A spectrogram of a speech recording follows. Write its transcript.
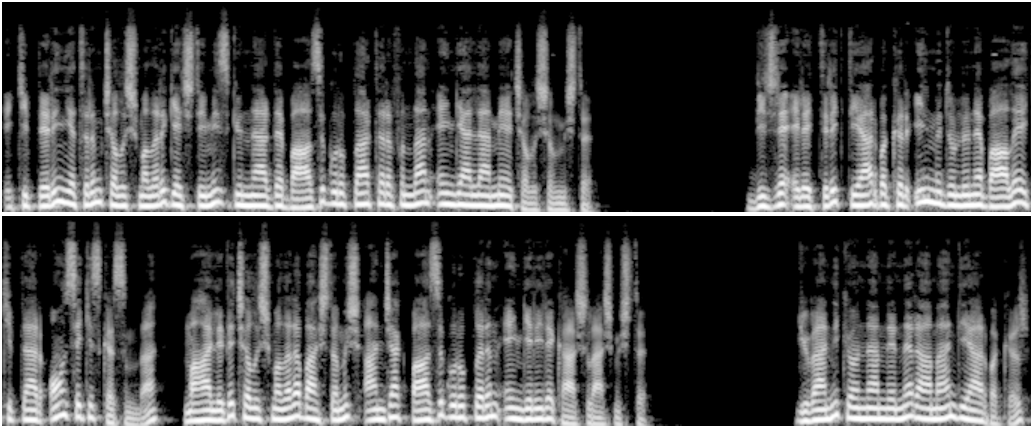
Ekiplerin yatırım çalışmaları geçtiğimiz günlerde bazı gruplar tarafından engellenmeye çalışılmıştı. Dicle Elektrik Diyarbakır İl Müdürlüğü'ne bağlı ekipler 18 Kasım'da, mahallede çalışmalara başlamış ancak bazı grupların engeliyle karşılaşmıştı. Güvenlik önlemlerine rağmen Diyarbakır,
